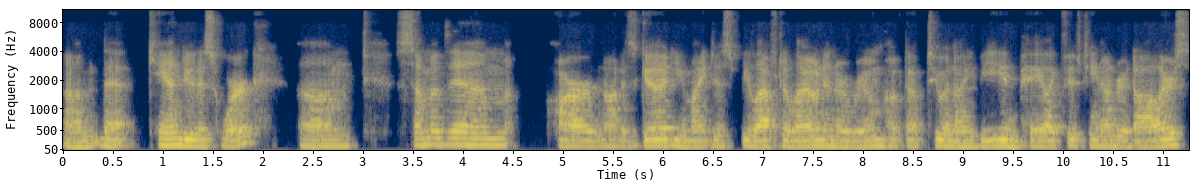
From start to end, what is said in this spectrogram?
um, that can do this work. Um, some of them are not as good. You might just be left alone in a room hooked up to an IV and pay like $1,500.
